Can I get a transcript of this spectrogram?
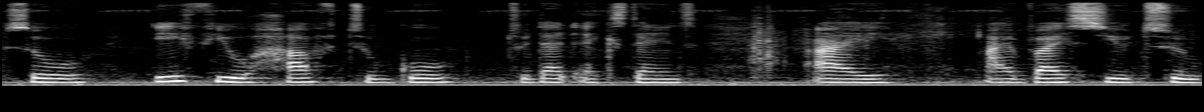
So if you have to go to that extent i advise you to.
